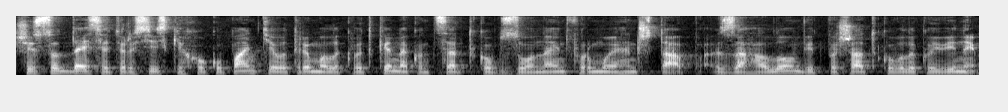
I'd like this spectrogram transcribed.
610 російських окупантів отримали квитки на концерт Кобзона. Інформує генштаб. Загалом від початку великої війни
